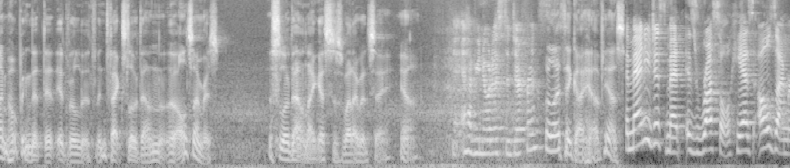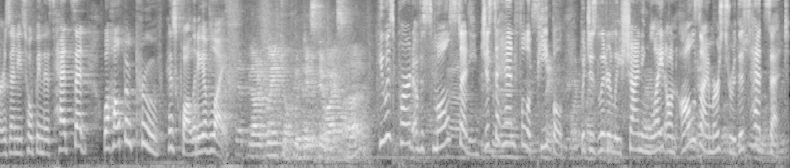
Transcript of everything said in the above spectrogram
I'm hoping that it, it will, in fact, slow down uh, Alzheimer's. Slow down, I guess, is what I would say. Yeah. Have you noticed a difference? Well, I think I have, yes. The man you just met is Russell. He has Alzheimer's and he's hoping this headset will help improve his quality of life. We are going to put this device on. He was part of a small study, just a handful of people, which is literally shining light on Alzheimer's through this headset.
